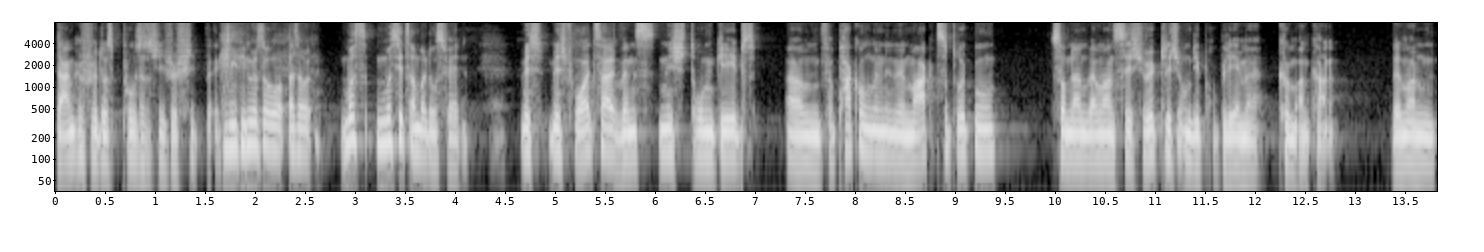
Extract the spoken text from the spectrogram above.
Danke für das positive Feedback. Nur so, also muss, muss jetzt einmal loswerden. Mich, mich freut es halt, wenn es nicht darum geht, ähm, Verpackungen in den Markt zu drücken, sondern wenn man sich wirklich um die Probleme kümmern kann. Wenn man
